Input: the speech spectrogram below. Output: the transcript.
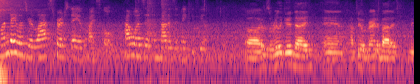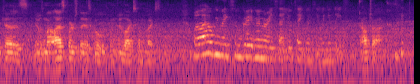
Monday was your last first day of high school. How was it and how does it make you feel? Uh, it was a really good day, and I feel great about it because it was my last first day of school, and who likes coming back to school? Well, I hope you make some great memories that you'll take with you when you leave. I'll try.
